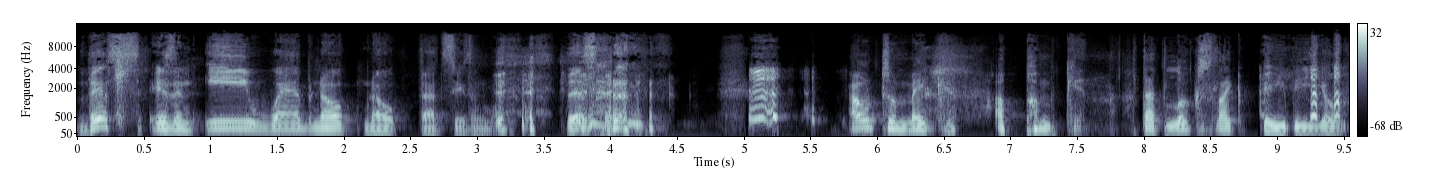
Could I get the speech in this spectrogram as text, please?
This is an e-web. Nope, nope. That's season one. This. How to make a pumpkin that looks like Baby Yoda.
